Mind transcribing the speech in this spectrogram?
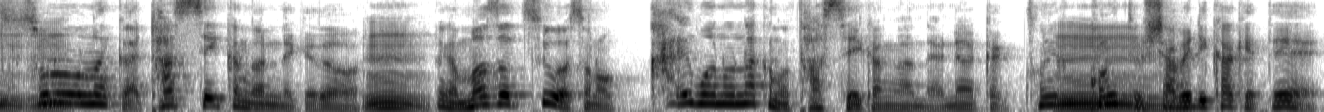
そのなんか達成感があるんだけど、なんかマザー2はその会話の中の達成感があるんだよね。なんかこのこの人喋りかけて、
